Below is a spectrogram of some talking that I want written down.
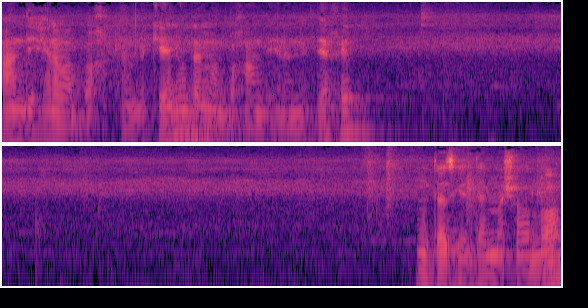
عندي هنا مطبخ أمريكاني وده المطبخ عندي هنا من الداخل. ممتاز جدا ما شاء الله.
